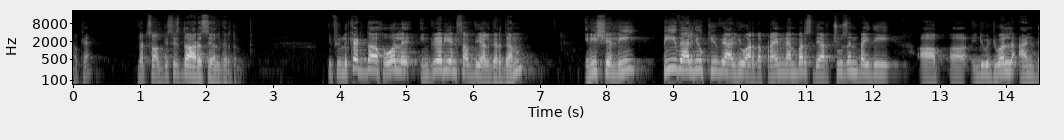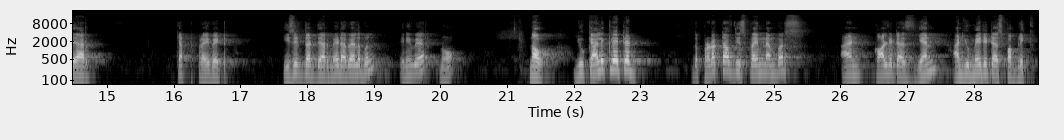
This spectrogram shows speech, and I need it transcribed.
Okay. That's all. This is the RSA algorithm. If you look at the whole ingredients of the algorithm, initially p value, q value are the prime numbers. They are chosen by the uh, uh, individual and they are kept private. Is it that they are made available anywhere? No. Now, you calculated the product of these prime numbers and called it as n and you made it as public.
